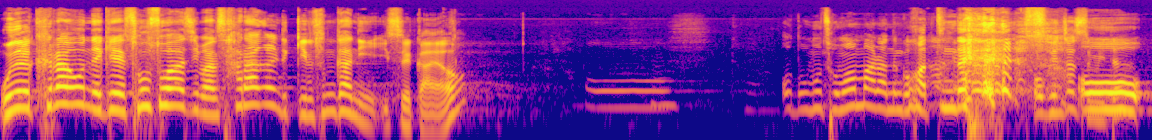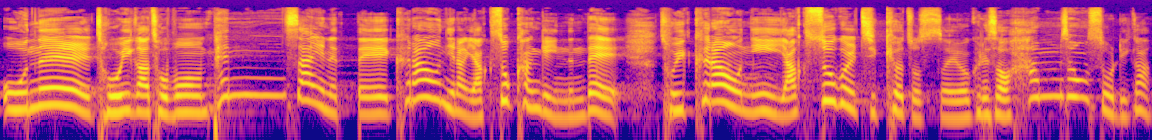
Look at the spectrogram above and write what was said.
오늘 크라운에게 소소하지만 사랑을 느낀 순간이 있을까요? 어, 너무 저만 말하는 것 같은데. 어, 괜찮습니다. 어, 오늘 저희가 저번 팬 사인회 때 크라운이랑 약속한 게 있는데 저희 크라운이 약속을 지켜줬어요. 그래서 함성 소리가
